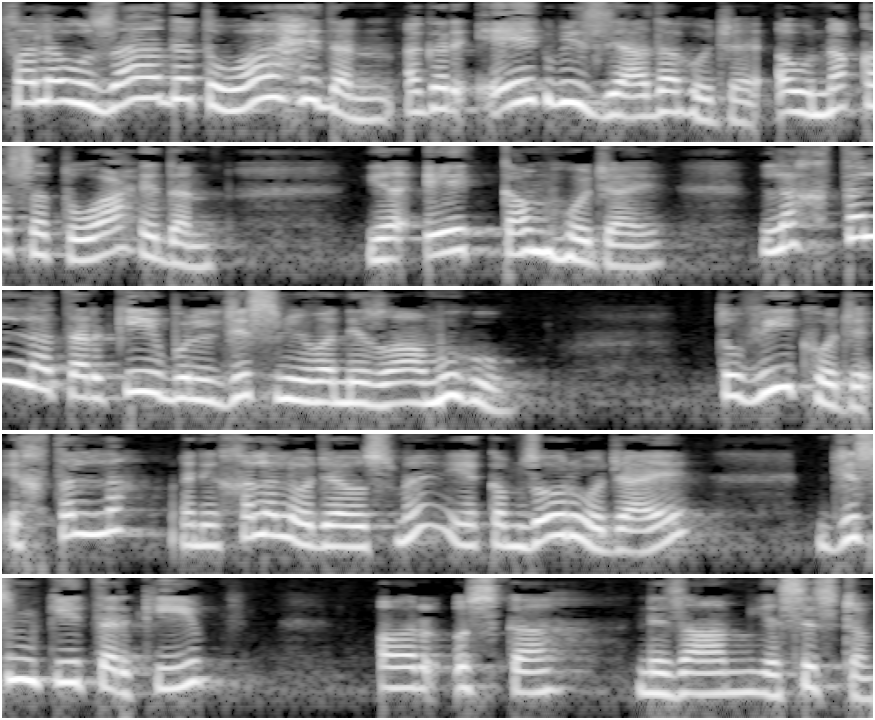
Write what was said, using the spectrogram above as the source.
فلو زادت واحد اگر ایک بھی زیادہ ہو جائے، او نقصت واحد یا ایک کم ہو جائے لخت ترکیب الجسم و نظام تو ویک ہو جائے، اختل یعنی خلل ہو جائے اس میں، یا کمزور ہو جائے جسم کی ترکیب اور اس کا نظام یا سسٹم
